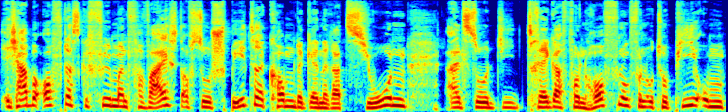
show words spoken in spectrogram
ich habe oft das Gefühl, man verweist auf so später kommende Generationen als so die Träger von Hoffnung, von Utopie, um,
